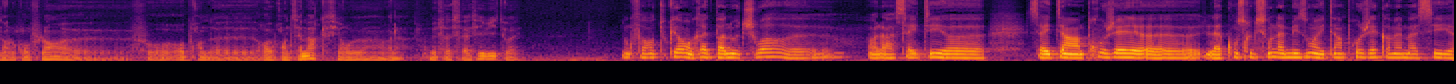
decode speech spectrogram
dans le conflant, il faut reprendre, reprendre ses marques si on veut. Hein, voilà. Mais ça se fait assez vite, ouais. Donc, enfin, en tout cas, on ne regrette pas notre choix. Voilà, ça a été, euh, ça a été un projet. Euh, la construction de la maison a été un projet quand même assez,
